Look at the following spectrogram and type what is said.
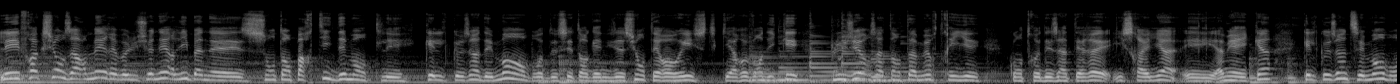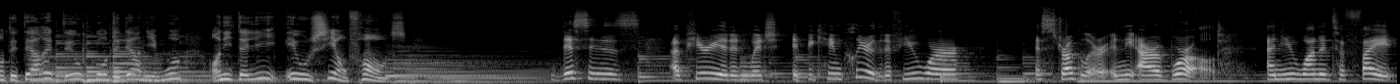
Les fractions armées révolutionnaires libanaises sont en partie démantelées. Quelques-uns des membres de cette organisation terroriste qui a revendiqué plusieurs attentats meurtriers contre des intérêts israéliens et américains, quelques-uns de ces membres ont été arrêtés au cours des derniers mois en Italie et aussi en France. This is a period in which it became clear that if you were a struggler in the Arab world and you wanted to fight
